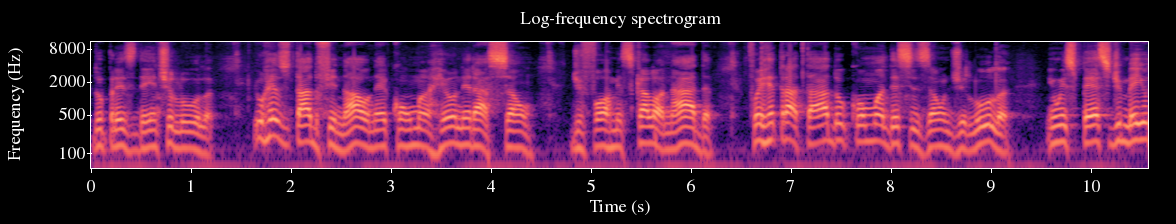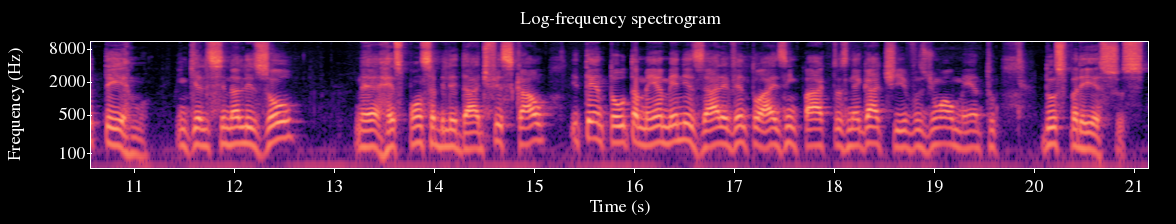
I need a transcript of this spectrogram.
do presidente Lula. E o resultado final, né, com uma reoneração de forma escalonada, foi retratado como uma decisão de Lula em uma espécie de meio termo, em que ele sinalizou né, responsabilidade fiscal e tentou também amenizar eventuais impactos negativos de um aumento dos preços.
